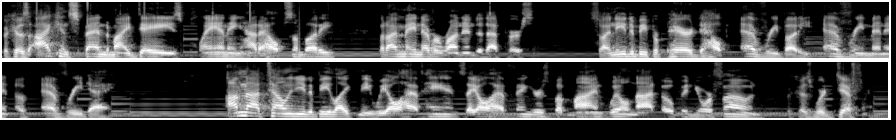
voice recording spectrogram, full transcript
Because I can spend my days planning how to help somebody, but I may never run into that person. So I need to be prepared to help everybody every minute of every day. I'm not telling you to be like me. We all have hands, they all have fingers, but mine will not open your phone because we're different.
